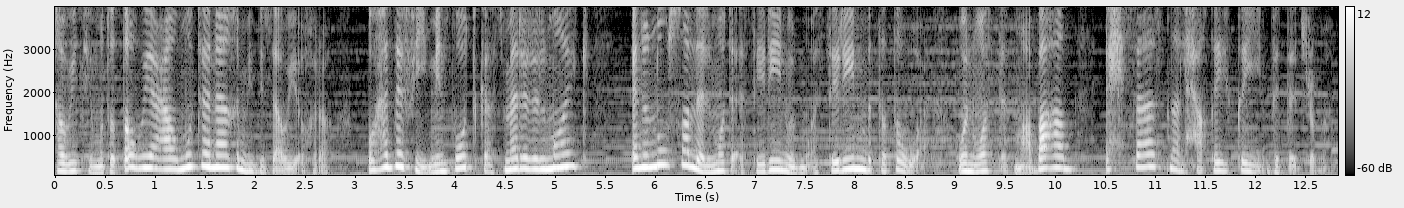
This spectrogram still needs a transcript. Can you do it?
هويتي متطوعة ومتناغمة بزاوية أخرى. وهدفي من بودكاست مرر المايك أنه نوصل للمتأثرين والمؤثرين بالتطوع ونوثق مع بعض إحساسنا الحقيقي بالتجربة.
